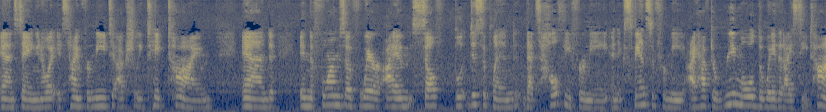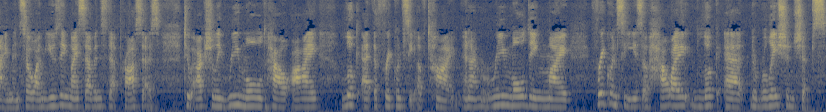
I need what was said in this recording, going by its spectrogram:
and saying, you know what, it's time for me to actually take time and in the forms of where I am self disciplined that's healthy for me and expansive for me, I have to remold the way that I see time. And so I'm using my seven step process to actually remold how I look at the frequency of time. And I'm remolding my frequencies of how I look at the relationships.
